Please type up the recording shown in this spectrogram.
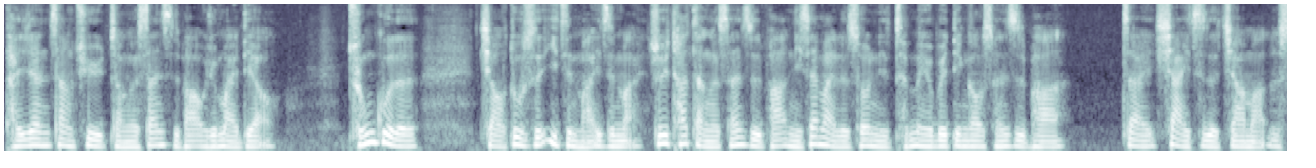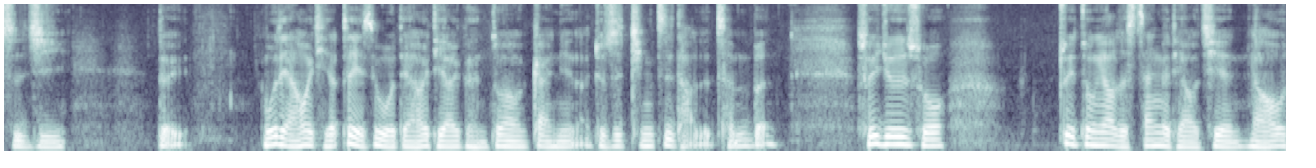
台积电上去涨了三十趴，我就卖掉。存股的角度是一直买，一直买，所以它涨了三十趴，你在买的时候，你的成本又被垫高三十趴，在下一次的加码的时机，对，我等下会提到，这也是我等下会提到一个很重要的概念啊，就是金字塔的成本。所以就是说，最重要的三个条件，然后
